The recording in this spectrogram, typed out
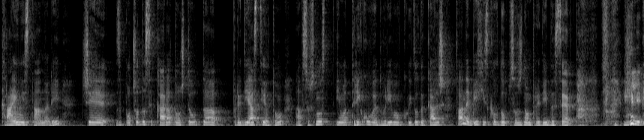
крайни станали, че започват да се карат още от а, предястието, а всъщност има трикове дори, в които да кажеш това не бих искал да обсъждам преди десерта. Или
